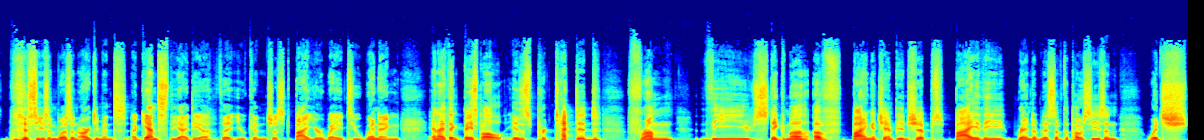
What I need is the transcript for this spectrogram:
this season was an argument against the idea that you can just buy your way to winning. And I think baseball is protected from the stigma of buying a championship by the randomness of the postseason, which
